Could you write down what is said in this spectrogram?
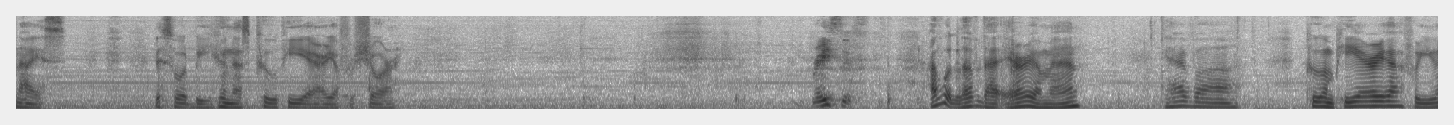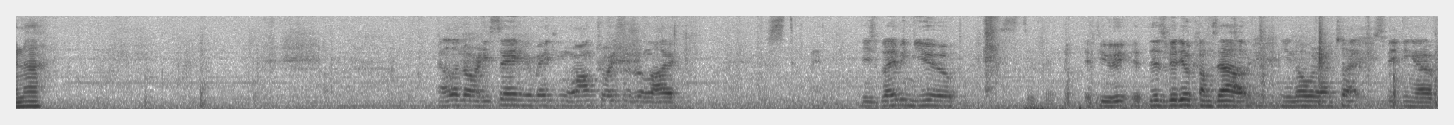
Nice. This would be Yuna's poopy area for sure. Racist. I would love that area, man. You have a poo and pee area for Yuna. Eleanor, he's saying you're making wrong choices in life. Stupid. He's blaming you. Stupid. If you if this video comes out, you know what I'm speaking of.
